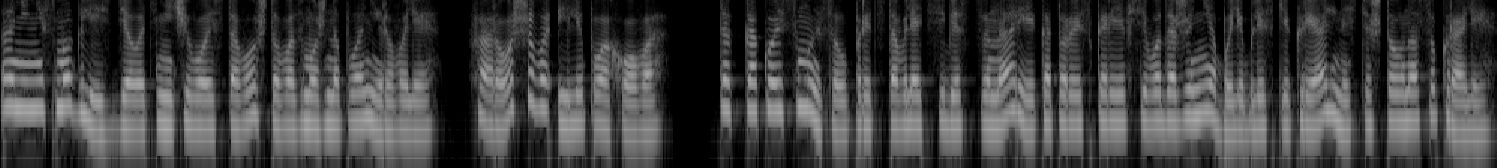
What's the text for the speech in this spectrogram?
Они не смогли сделать ничего из того, что, возможно, планировали. Хорошего или плохого. Так какой смысл представлять себе сценарии, которые, скорее всего, даже не были близки к реальности, что у нас украли?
